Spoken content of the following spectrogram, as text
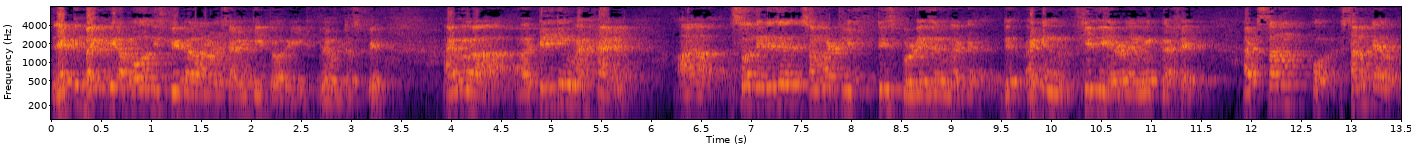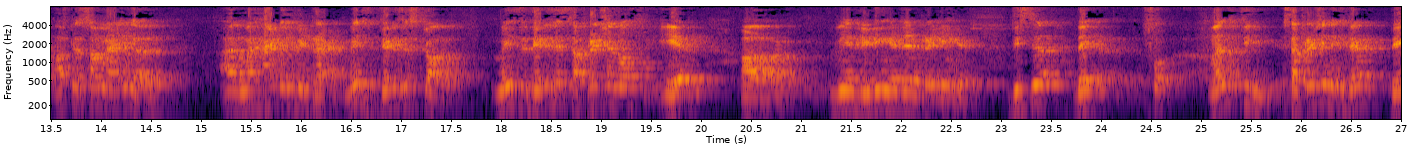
Let the bike be above the speed of around 70 or 80 km speed. I am uh, uh, tilting my hand. Uh, so there is a somewhat lift is produced and I can- the- I can feel the aerodynamic effect. At some some time after some angle, uh, my hand will be dragged. Means there is a stall. Means there is a separation of air uh, between leading edge and trailing edge. This uh, the for, once the separation is there, the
